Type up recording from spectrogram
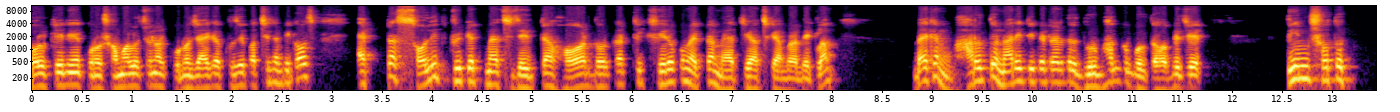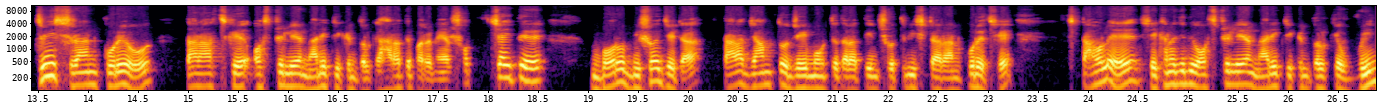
দলকে নিয়ে কোনো সমালোচনার কোনো জায়গা খুঁজে পাচ্ছি না বিকজ একটা সলিড ক্রিকেট ম্যাচ যেটা হওয়ার দরকার, ঠিক সেরকম একটা ম্যাচই আজকে আমরা দেখলাম। দেখেন, ভারতীয় নারী ক্রিকেটারদের দুর্ভাগ্য বলতে হবে যে তিনশত ত্রিশ রান করেও তারা আজকে অস্ট্রেলিয়ার নারী ক্রিকেট দলকে হারাতে পারে না আর সবচাইতে বড় বিষয় যেটা তারা জানতো যে মুহূর্তে তারা তিনশো ত্রিশটা রান করেছে, তাহলে সেখানে যদি অস্ট্রেলিয়ার নারী ক্রিকেট দলকে উইন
